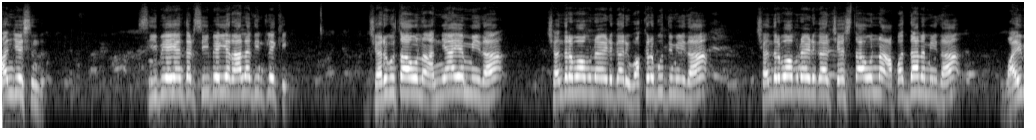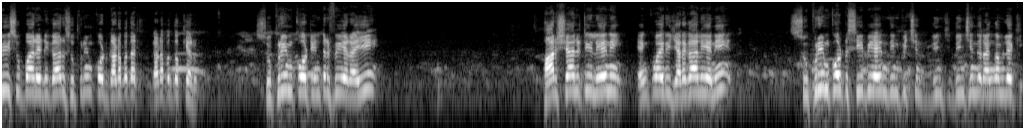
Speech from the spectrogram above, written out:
పనిచేసింది. సిబిఐ అంతటి సిబిఐ రాలే దీంట్లోకి జరుగుతూ ఉన్న అన్యాయం మీద చంద్రబాబు నాయుడు గారి వక్రబుద్ధి మీద చంద్రబాబు నాయుడు గారు చేస్తూ ఉన్న అబద్ధాల మీద వైవి సుబ్బారెడ్డి గారు సుప్రీంకోర్టు గడప గడప తొక్కారు. సుప్రీంకోర్టు ఇంటర్ఫియర్ అయ్యి పార్షాలిటీ లేని ఎంక్వైరీ జరగాలి అని సుప్రీంకోర్టు సిబిఐని దింపించింది దించి దించింది రంగంలోకి.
